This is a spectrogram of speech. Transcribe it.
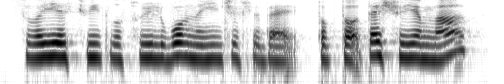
своє світло, свою любов на інших людей. Тобто те, що є в нас,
